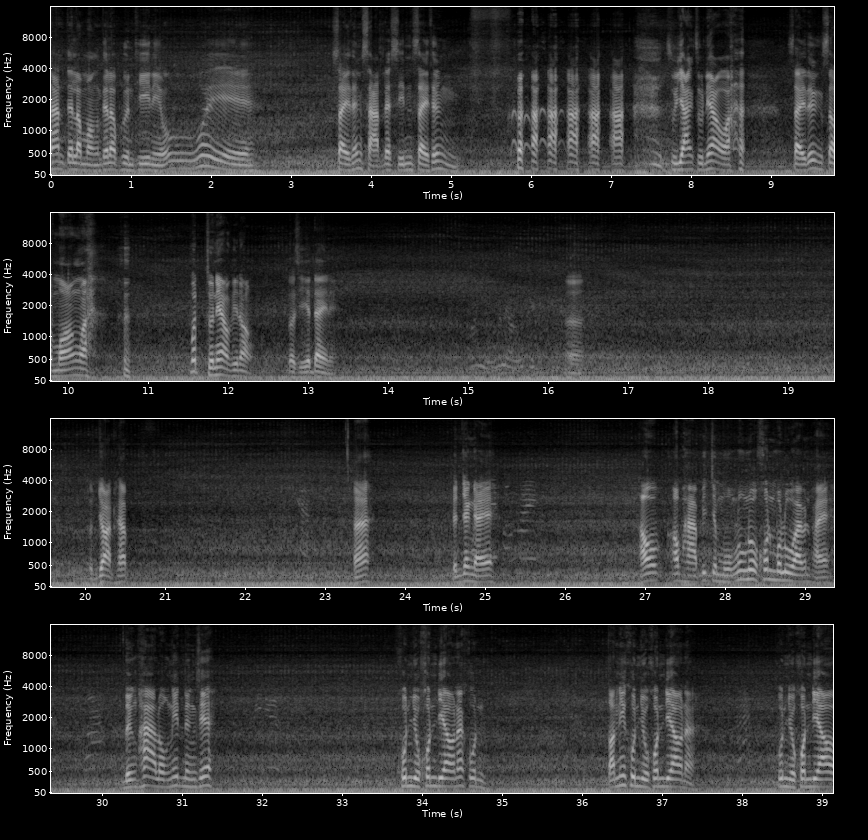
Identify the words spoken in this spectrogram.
งานแต่ละมองแต่ละพื้นที่นี่โอ้ยใส่ทั้งศาสตร์และศิลป์ใส่ทั้ง สุยางสุแนววะใส่ทั้งสมองวะวัดสุแนวพี่น้องตัวสีเฮ็ดได้นี่เออสุดยอดครับฮะเป็นจังไงเอาเอาผ่าปิดจมูกลงโน่คนบรัวเป็นไผดึงผ้าลงนิดนึงสิคุณอยู่คนเดียวนะคุณ ตอนนี้คุณอยู่คนเดียวนะคุณอยู่คนเดียว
